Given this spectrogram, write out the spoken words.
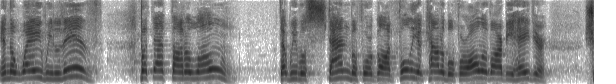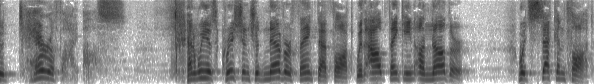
in the way we live. But that thought alone that we will stand before God fully accountable for all of our behavior should terrify us. And we as Christians should never think that thought without thinking another, which second thought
